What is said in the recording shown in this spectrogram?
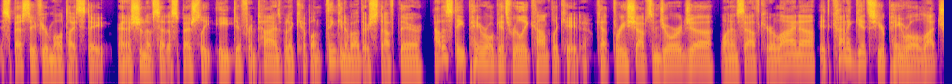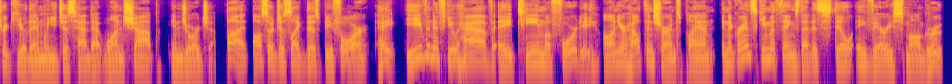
especially if you're multi-state. And I shouldn't have said especially eight different times, but I kept on thinking of other stuff there. Out of state payroll gets really complicated. Got three shops in Georgia, one in South Carolina. It kind of gets your payroll a lot trickier than when you just had that one shop in Georgia. But also just like this before, hey, even if you have a team of 40 on your health insurance plan, in the grand scheme of things, that is still a very small group.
